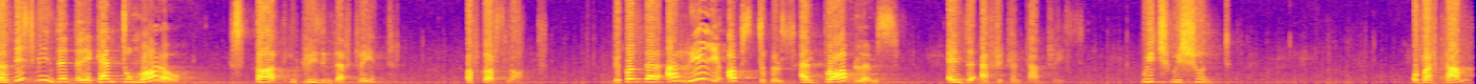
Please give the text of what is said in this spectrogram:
does this mean that they can tomorrow start increasing their trade? Of course not. Because there are really obstacles and problems in the African countries, which we should overcome.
